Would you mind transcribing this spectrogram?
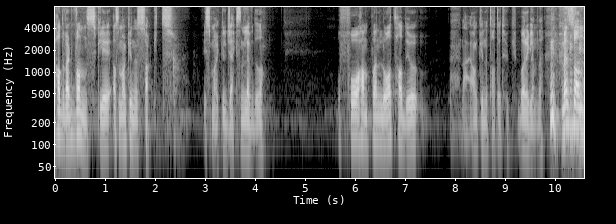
Hadde vært vanskelig Altså, man kunne sagt Hvis Michael Jackson levde, da. Å få ham på en låt hadde jo Nei, han kunne tatt et hook. Bare glem det. Men sånn,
